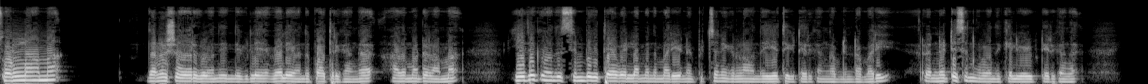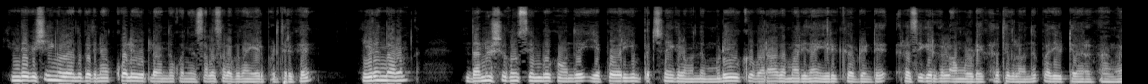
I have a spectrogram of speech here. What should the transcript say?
சொல்லாமல் தனுஷ் அவர்கள் வந்து இந்த வேலையை வேலையை வந்து பார்த்துருக்காங்க. அது மட்டும் இல்லாமல் எதுக்கு வந்து சிம்புக்கு தேவையில்லாமல் இந்த மாதிரியான பிரச்சனைகள்லாம் வந்து ஏற்றுக்கிட்டு இருக்காங்க அப்படின்ற மாதிரி நெட்டிசன்கள் வந்து கேள்வி எழுப்பிட்டு இருக்காங்க. இந்த விஷயங்கள் வந்து பார்த்தீங்கன்னா கோலிவுட்டில் வந்து கொஞ்சம் சலசலப்பு தான் ஏற்படுத்தியிருக்கு இருந்தாலும் தனுஷுக்கும் சிம்புக்கும் வந்து எப்போ வரைக்கும் பிரச்சனைகள் வந்து முடிவுக்கு வராத மாதிரி தான் இருக்குது அப்படின்ட்டு ரசிகர்கள் அவங்களுடைய கருத்துக்களை வந்து பதிவிட்டு இருக்காங்க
